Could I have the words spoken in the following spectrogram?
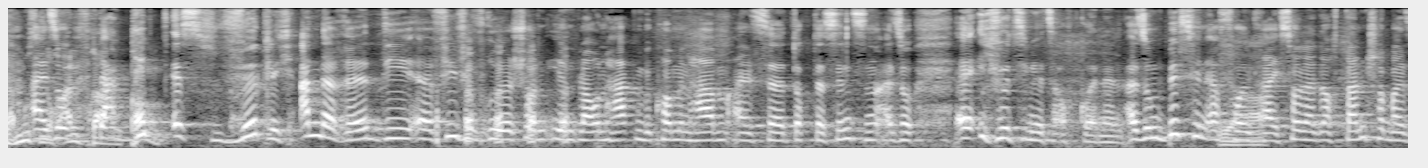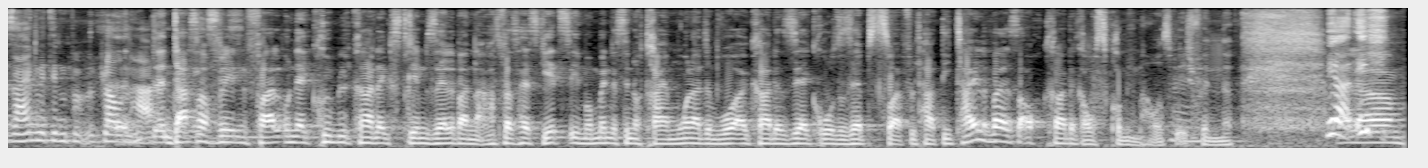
Da muss also anfragen. da Komm. gibt es wirklich andere, die äh, viel, viel früher schon ihren blauen Haken bekommen haben als äh, Dr. Simpson. Also äh, ich würde es ihm jetzt auch gönnen. Also ein bisschen erfolgreich soll er doch dann schon mal sein mit dem blauen Haken. Das auf jeden Fall. Und er grübelt gerade extrem selber nach. Was heißt jetzt im Moment, es sind noch drei Monate, wo er gerade sehr große Selbstzweifel hat, die teilweise auch gerade rauskommen im Haus, wie ich finde. Ja, Weil er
